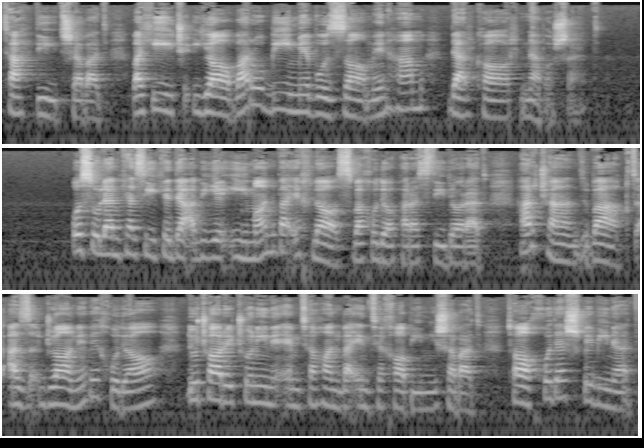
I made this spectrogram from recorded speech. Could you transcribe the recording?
تهدید شود و هیچ یاور و بیمه و زامن هم در کار نباشد. اصولا کسی که دعوی ایمان و اخلاص و خداپرستی دارد. هر چند وقت از جانب خدا دچار چنین امتحان و انتخابی می شود تا خودش ببیند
